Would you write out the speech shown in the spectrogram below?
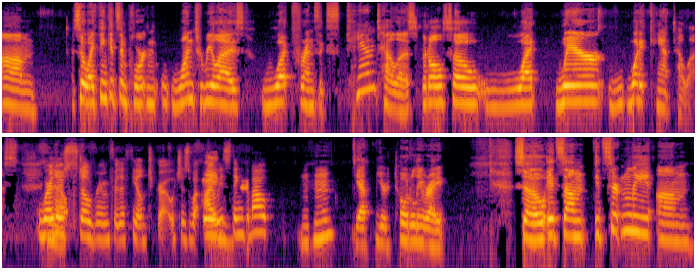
um so i think it's important one to realize what forensics can tell us but also what where what it can't tell us Where you know. there's still room for the field to grow, which is what I always think about. mm-hmm. Yep, you're totally right. So it's um it's certainly um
